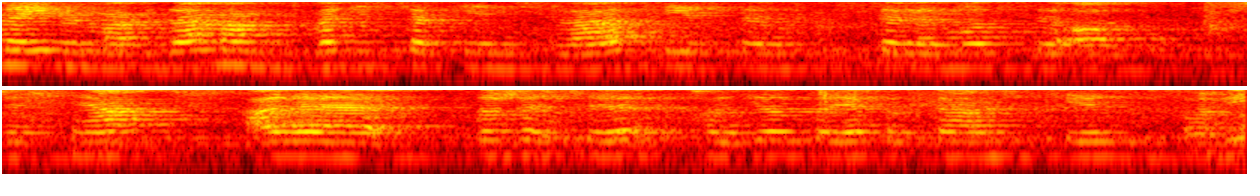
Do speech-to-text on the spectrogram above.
na imię Magda, mam 25 lat, jestem w Kościele Mocy od września, ale do rzeczy chodzi o to, jak oddałam życie Jezusowi.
